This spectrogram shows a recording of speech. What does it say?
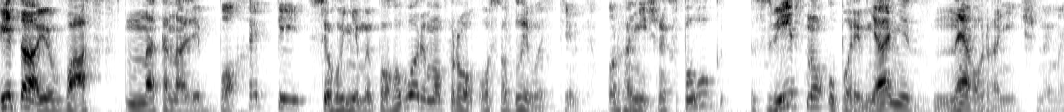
Вітаю вас на каналі Бохеппі. Сьогодні ми поговоримо про особливості органічних сполук, звісно, у порівнянні з неорганічними.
